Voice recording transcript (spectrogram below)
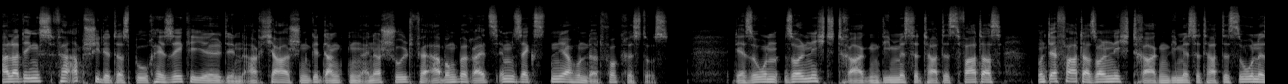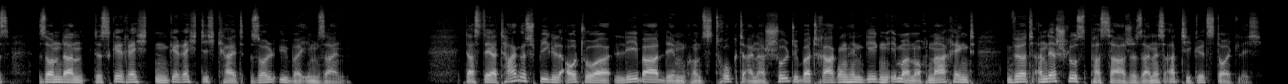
Allerdings verabschiedet das Buch Hesekiel den archaischen Gedanken einer Schuldvererbung bereits im 6. Jahrhundert vor Christus. Der Sohn soll nicht tragen die Missetat des Vaters, und der Vater soll nicht tragen die Missetat des Sohnes, sondern des Gerechten Gerechtigkeit soll über ihm sein. Dass der Tagesspiegel-Autor Leber dem Konstrukt einer Schuldübertragung hingegen immer noch nachhängt, wird an der Schlusspassage seines Artikels deutlich.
